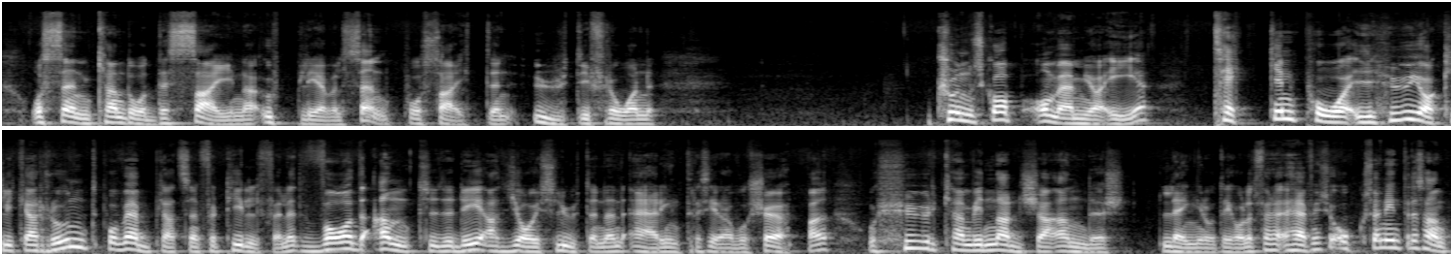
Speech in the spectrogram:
och sen kan då designa upplevelsen på sajten utifrån kunskap om vem jag är, tecken på i hur jag klickar runt på webbplatsen för tillfället. Vad antyder det att jag i slutändan är intresserad av att köpa? Och hur kan vi nudga Anders längre åt det hållet? För här finns ju också en intressant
